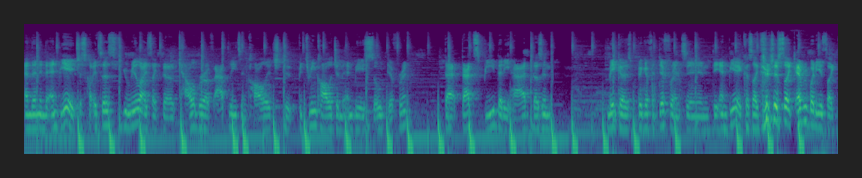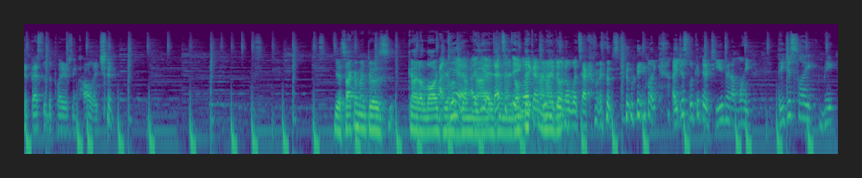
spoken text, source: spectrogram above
And then in the NBA, it's just it's just you realize like the caliber of athletes in college to between college and the NBA is so different that that speed that he had doesn't make as big of a difference in the NBA because like they're just like everybody is like the best of the players in college. Yeah, Sacramento's got a log Uh, of yeah, young uh, guys. yeah, that's and the I thing. don't Like think, I really I don't know what Sacramento's doing. Like I just look at their team and I'm like, they just like make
